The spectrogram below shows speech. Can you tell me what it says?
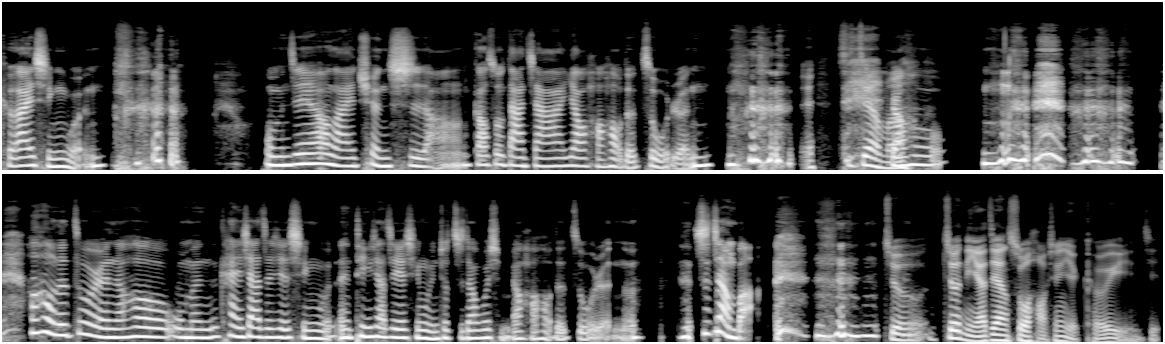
可爱新闻。我们今天要来劝世啊，告诉大家要好好的做人。哎，是这样吗？然后，好好的做人。然后我们看一下这些新闻，嗯，听一下这些新闻，就知道为什么要好好的做人了。是这样吧？就就你要这样说，好像也可以，也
